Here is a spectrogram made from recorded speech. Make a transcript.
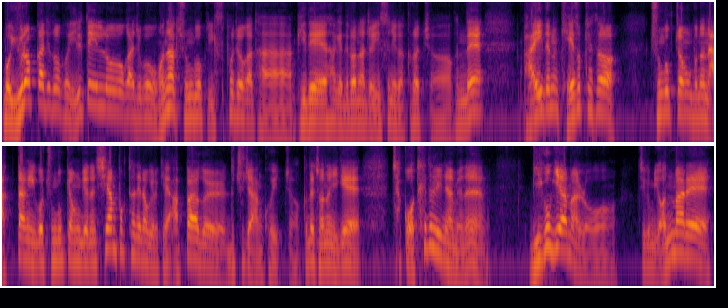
뭐 유럽까지도 그 1대1로 가지고 워낙 중국 익스포저가 다 비대하게 늘어나져 있으니까 그렇죠. 근데 바이든은 계속해서 중국 정부는 악당이고 중국 경제는 시한폭탄이라고 이렇게 압박을 늦추지 않고 있죠. 근데 저는 이게 자꾸 어떻게 들리냐면은 미국이야말로 지금 연말에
